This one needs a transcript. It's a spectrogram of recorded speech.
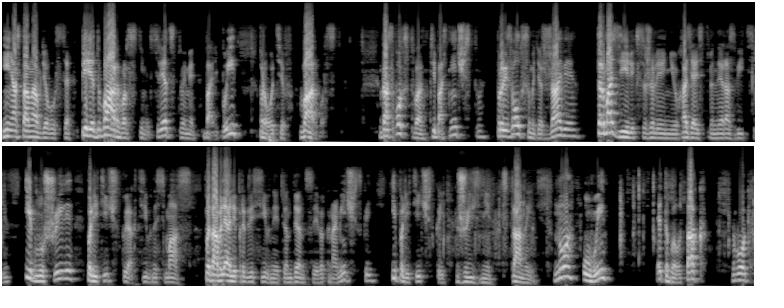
и не останавливался перед варварскими средствами борьбы против варварства. Господство крепостничества, произвол самодержавия тормозили, к сожалению, хозяйственное развитие и глушили политическую активность масс, подавляли прогрессивные тенденции в экономической и политической жизни страны. Но, увы, это было так. Вот.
